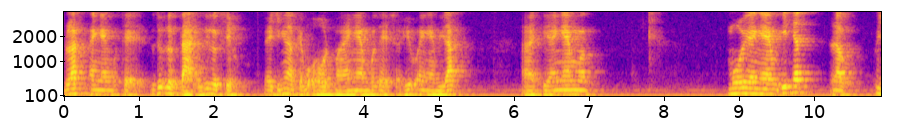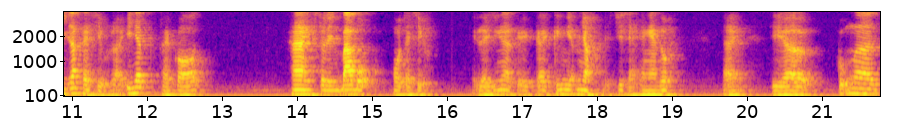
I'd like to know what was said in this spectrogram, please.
lắc, anh em có thể giữ được tài, giữ được xỉu đây chính là cái bộ hột mà anh em có thể sở hữu, anh em đi lắc đấy. thì anh em mỗi anh em ít nhất là đi lắc tài xỉu là ít nhất phải có hai cho đến ba bộ hồ tài xỉu. Đấy chính là cái, cái kinh nghiệm nhỏ để chia sẻ cho anh em thôi. Đấy thì uh, cũng uh,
